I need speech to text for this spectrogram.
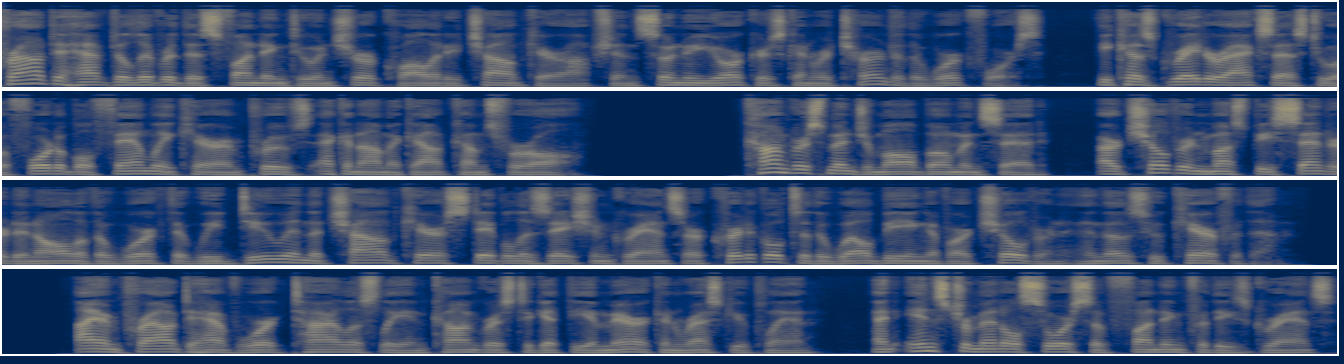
Proud to have delivered this funding to ensure quality childcare options so New Yorkers can return to the workforce, because greater access to affordable family care improves economic outcomes for all. Congressman Jamal Bowman said, Our children must be centered in all of the work that we do, and the child care stabilization grants are critical to the well being of our children and those who care for them. I am proud to have worked tirelessly in Congress to get the American Rescue Plan, an instrumental source of funding for these grants,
